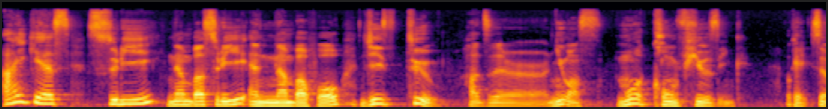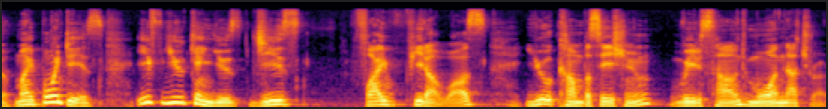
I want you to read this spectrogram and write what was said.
I guess three, number three and number four, these two has a nuance more confusing. Okay, so my point is if you can use these five filler words, your conversation will sound more natural.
